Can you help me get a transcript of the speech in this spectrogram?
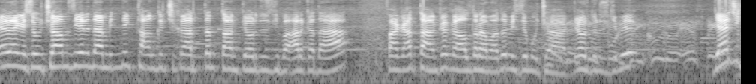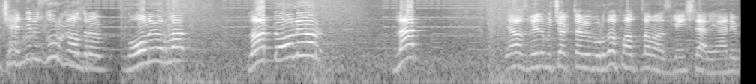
Evet arkadaşlar uçağımız yeniden bindik. Tankı çıkarttım. Tank gördüğünüz gibi arkada. Fakat tankı kaldıramadı bizim uçağı. Gördüğünüz gibi. Gerçi kendini zor kaldırıyor. Ne oluyor lan? Lan ne oluyor? Lan! Yalnız benim uçak tabi burada patlamaz gençler. Yani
